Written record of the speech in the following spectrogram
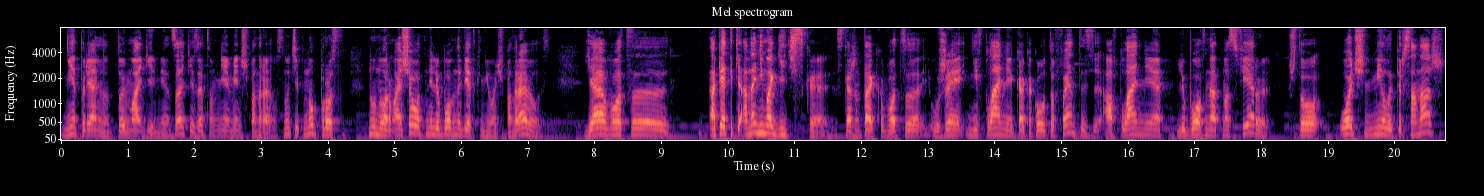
нету реально той магии Миядзаки, из этого мне меньше понравилось. Ну, типа, ну просто, ну норм. А еще вот мне любовная ветка не очень понравилась. Я вот... Э, опять-таки, она не магическая, скажем так, вот э, уже не в плане как какого-то фэнтези, а в плане любовной атмосферы, что очень милый персонаж,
